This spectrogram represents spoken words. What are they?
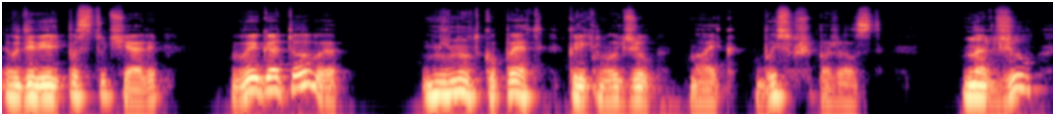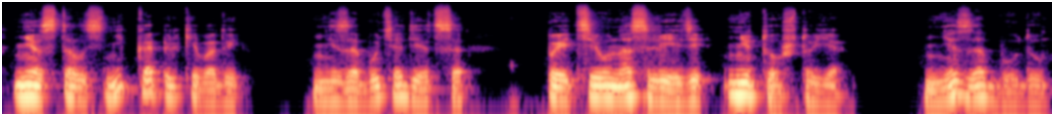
в дверь постучали. «Вы готовы?» «Минутку, Пэт!» — крикнул Джилл. «Майк, высуши, пожалуйста». На Джилл не осталось ни капельки воды. «Не забудь одеться. Пэтти у нас леди, не то что я. Не забуду».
